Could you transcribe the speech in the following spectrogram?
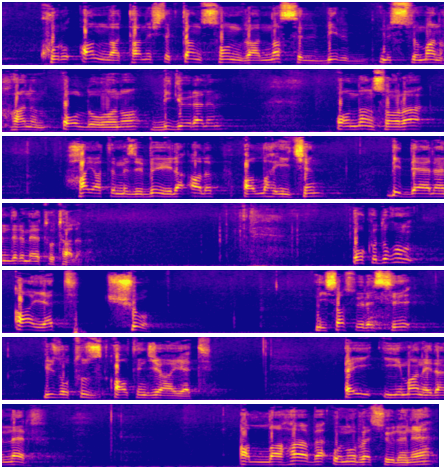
Kur'an'la tanıştıktan sonra nasıl bir Müslüman hanım olduğunu bir görelim. Ondan sonra hayatımızı böyle alıp Allah için bir değerlendirme tutalım. Okuduğum ayet şu. Nisa suresi 136. ayet. Ey iman edenler! Allah'a ve onun Resulüne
